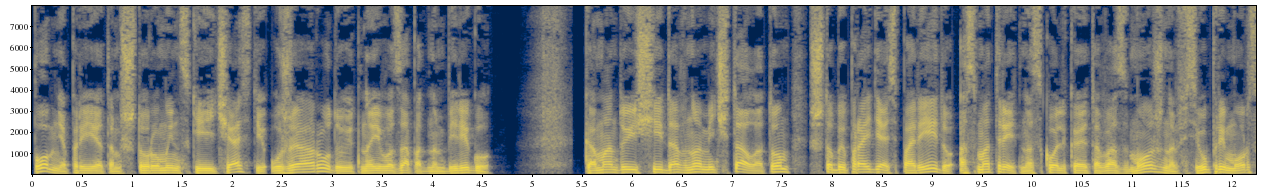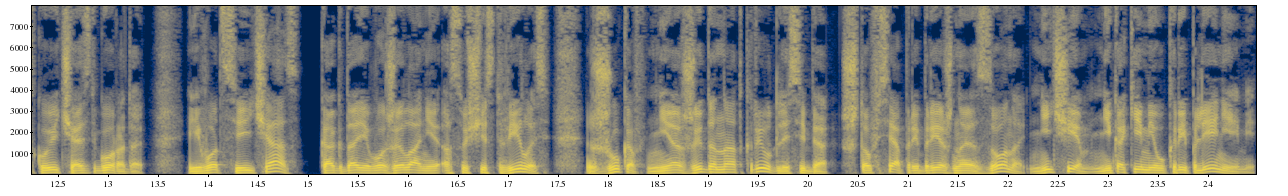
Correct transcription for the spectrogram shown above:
помня при этом, что румынские части уже орудуют на его западном берегу. Командующий давно мечтал о том, чтобы, пройдясь по рейду, осмотреть, насколько это возможно, всю приморскую часть города. И вот сейчас, когда его желание осуществилось, Жуков неожиданно открыл для себя, что вся прибрежная зона ничем, никакими укреплениями,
